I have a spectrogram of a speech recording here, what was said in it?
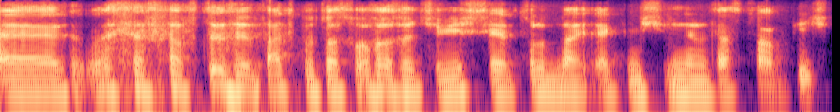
E, w tym wypadku to słowo rzeczywiście trudno jakimś innym zastąpić.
